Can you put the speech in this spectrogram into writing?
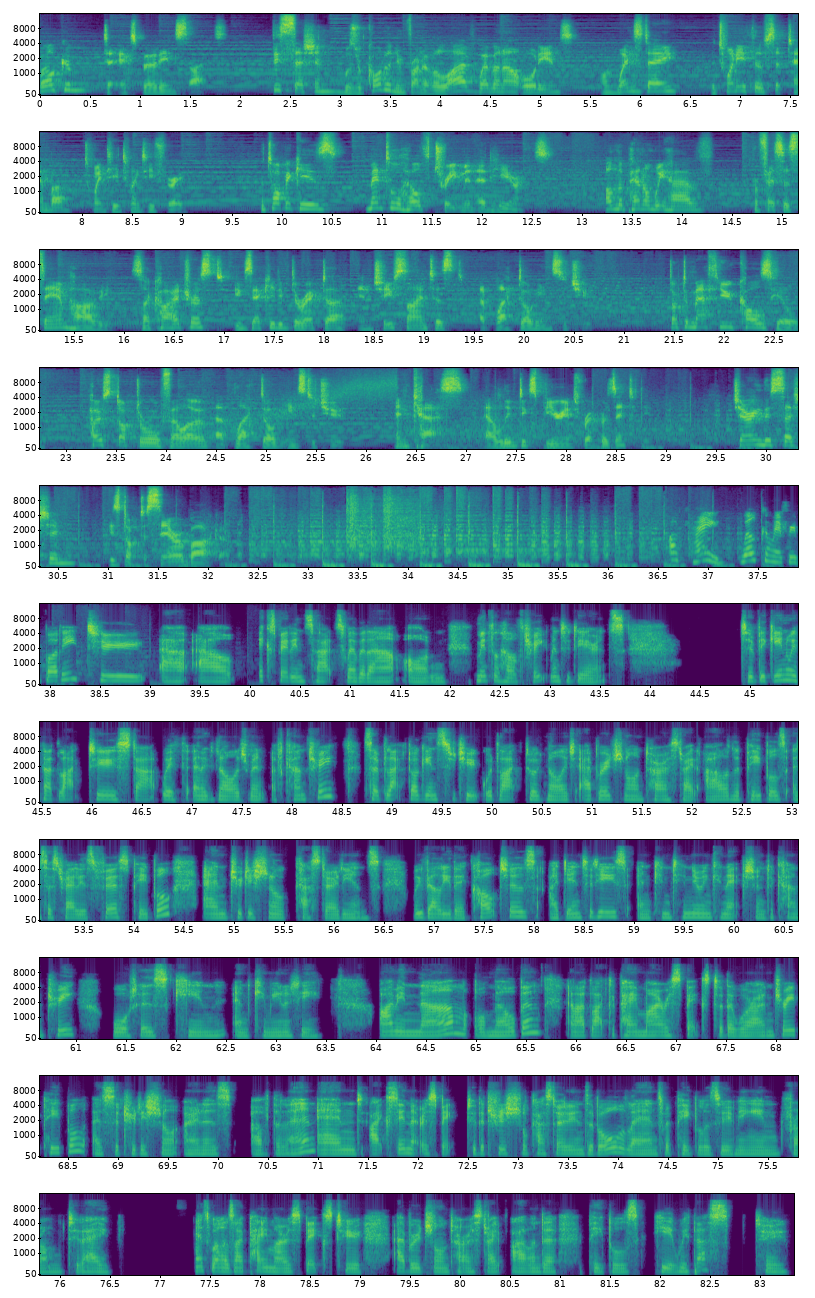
Welcome to Expert Insights. This session was recorded in front of a live webinar audience on Wednesday, the 20th of September 2023. The topic is mental health treatment adherence. On the panel, we have Professor Sam Harvey, psychiatrist, executive director, and chief scientist at Black Dog Institute, Dr. Matthew Coleshill, postdoctoral fellow at Black Dog Institute, and Cass, our lived experience representative. Chairing this session is Dr. Sarah Barker. Okay, welcome everybody to our, our Expert Insights webinar on mental health treatment adherence. To begin with, I'd like to start with an acknowledgement of country. So, Black Dog Institute would like to acknowledge Aboriginal and Torres Strait Islander peoples as Australia's first people and traditional custodians. We value their cultures, identities, and continuing connection to country, waters, kin, and community. I'm in Naarm or Melbourne, and I'd like to pay my respects to the Wurundjeri people as the traditional owners of the land. And I extend that respect to the traditional custodians of all the lands where people are zooming in from today. As well as I pay my respects to Aboriginal and Torres Strait Islander peoples here with us too.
